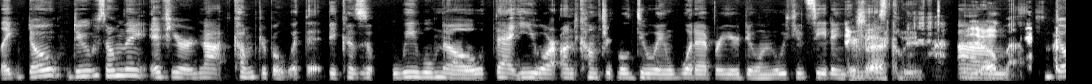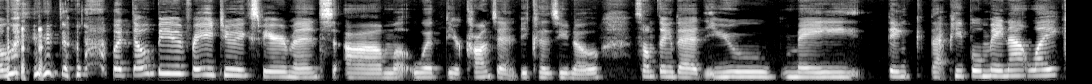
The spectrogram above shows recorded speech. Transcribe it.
Like, don't do something if you're not comfortable with it because we will know that you are uncomfortable doing whatever you're doing. We can see it in your face. Exactly. Yep. Um, don't, don't- but don't be afraid to experiment um, with your content because you know something that you may think that people may not like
